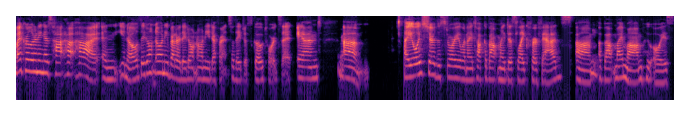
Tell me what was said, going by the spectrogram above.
microlearning is hot hot hot and you know they don't know any better they don't know any different so they just go towards it and um I always share the story when I talk about my dislike for fads um, mm-hmm. about my mom who always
